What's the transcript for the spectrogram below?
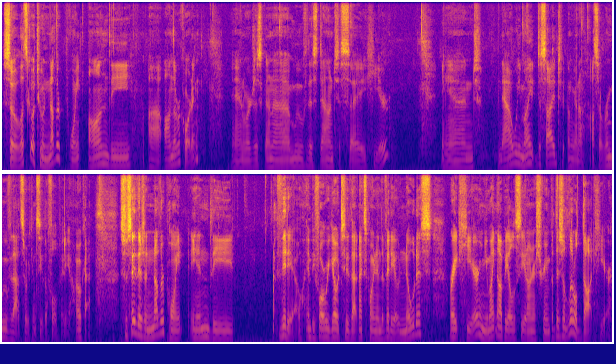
So let's go to another point on the uh, on the recording and we're just gonna move this down to say here and now we might decide to, I'm gonna also remove that so we can see the full video. Okay, so say there's another point in the video. And before we go to that next point in the video, notice right here, and you might not be able to see it on your screen, but there's a little dot here.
